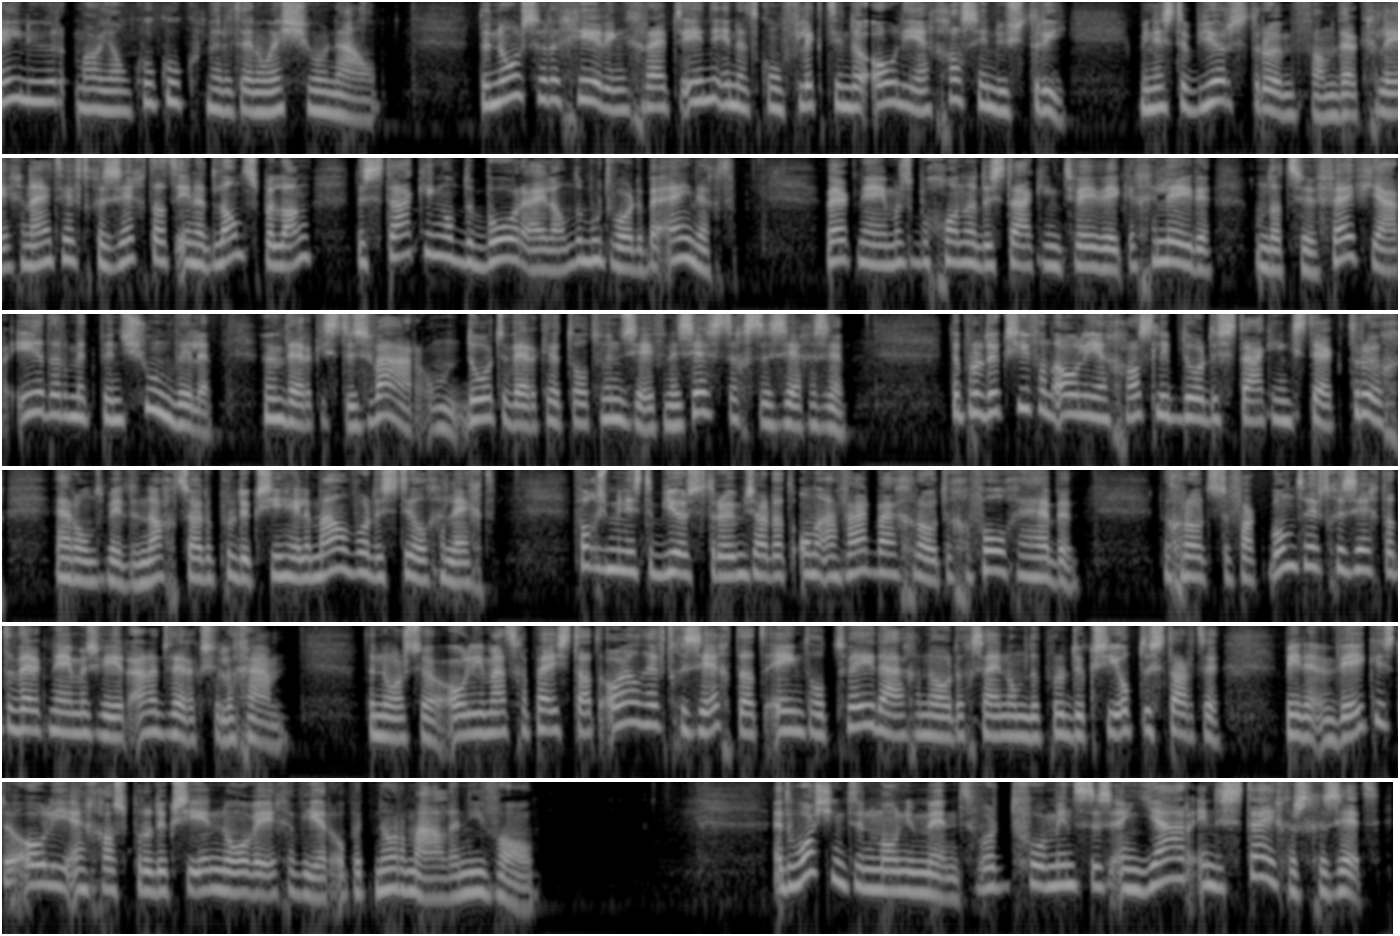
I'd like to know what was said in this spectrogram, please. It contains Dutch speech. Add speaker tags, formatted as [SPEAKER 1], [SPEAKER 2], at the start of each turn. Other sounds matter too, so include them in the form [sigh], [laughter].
[SPEAKER 1] 1 uur, Marjan Koekoek met het NOS-journaal. De Noorse regering grijpt in in het conflict in de olie- en gasindustrie. Minister Björström van Werkgelegenheid heeft gezegd dat in het landsbelang de staking op de booreilanden moet worden beëindigd. Werknemers begonnen de staking twee weken geleden, omdat ze vijf jaar eerder met pensioen willen. Hun werk is te zwaar om door te werken tot hun 67ste, zeggen ze. De productie van olie en gas liep door de staking sterk terug. En rond middernacht zou de productie helemaal worden stilgelegd. Volgens minister Björström zou dat onaanvaardbaar grote gevolgen hebben. De grootste vakbond heeft gezegd dat de werknemers weer aan het werk zullen gaan. De Noorse oliemaatschappij Statoil heeft gezegd dat 1 tot 2 dagen nodig zijn om de productie op te starten. Binnen een week is de olie- en gasproductie in Noorwegen weer op het normale niveau. Het Washington-monument wordt voor minstens een jaar in de stijgers gezet.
